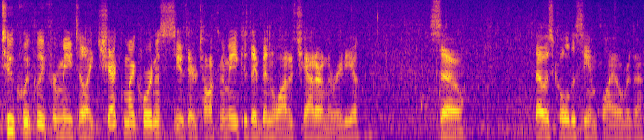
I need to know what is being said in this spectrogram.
too quickly for me to like check my coordinates to see if they were talking to me because they've been a lot of chatter on the radio. So that was cool to see him fly over there.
